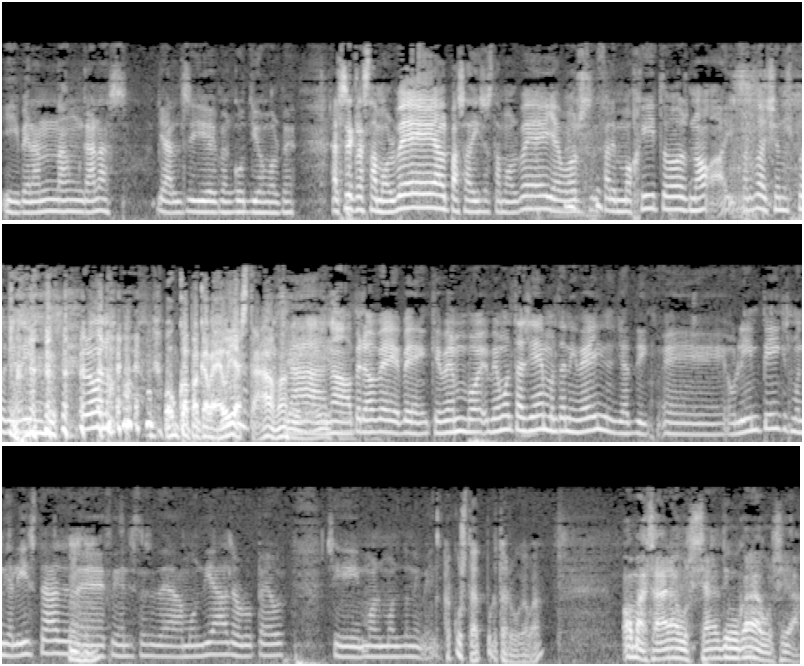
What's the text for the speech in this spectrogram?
I venen amb ganes ja els hi he vengut jo molt bé. El segle està molt bé, el passadís està molt bé, llavors farem mojitos, no? Ai, perdó, això no es podria dir. Però bueno, O un cop acabeu ja està, home. ja, no, però bé, bé que ve, ve molta gent, molt a nivell, ja et dic, eh, olímpics, mundialistes, eh, Mhm. finalistes de mundials, europeus, o sigui, molt, molt de nivell. Ha costat portar-ho a Gavà? Home, s'ha de negociar, s'ha tingut que negociar.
